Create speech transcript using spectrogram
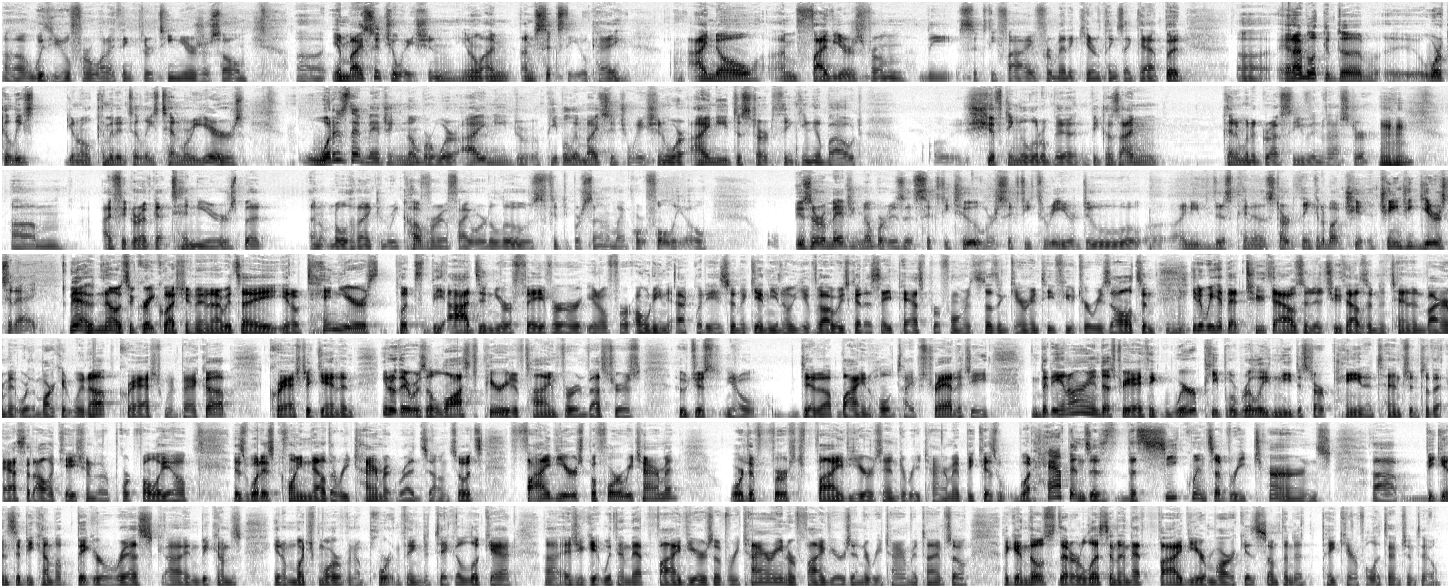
uh, with you for what I think 13 years or so. Uh, in my situation, you know, I'm I'm 60. Okay, I know I'm five years from the 65 for Medicare and things like that, but uh, and I'm looking to uh, work at least you know committed to at least 10 more years. What is that magic number where I need to, people in my situation where I need to start thinking about uh, shifting a little bit because I'm kind of an aggressive investor. Mm-hmm. Um, I figure I've got 10 years, but I don't know that I can recover if I were to lose 50% of my portfolio. Is there a magic number? Is it 62 or 63? Or do uh, I need to just kind of start thinking about ch- changing gears today? Yeah, no, it's a great question. And I would say, you know, 10 years puts the odds in your favor, you know, for owning equities. And again, you know, you've always got to say past performance doesn't guarantee future results. And, mm-hmm. you know, we had that 2000 to 2010 environment where the market went up, crashed, went back up, crashed again. And, you know, there was a lost period of time for investors who just, you know, did a buy and hold type strategy. But in our industry, I think where people really need to start paying attention to the asset allocation of their portfolio is what is coined now the retirement red zone. So it's five years before retirement or the first five years into retirement because what happens is the sequence of returns uh, begins to become a bigger risk uh, and becomes you know much more of an important thing to take a look at uh, as you get within that five years of retiring or five years into retirement time. So again, those that are listening, that five year mark is something to pay careful attention to.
